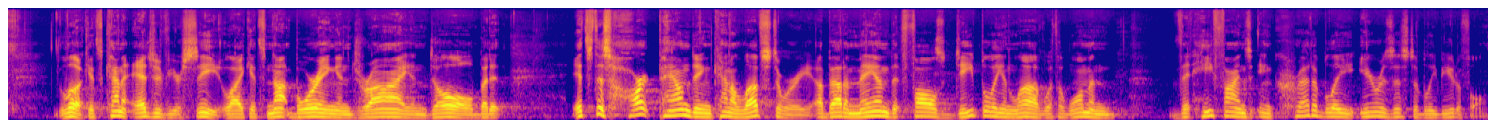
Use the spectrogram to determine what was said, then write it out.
look, it's kind of edge of your seat. Like it's not boring and dry and dull, but it, it's this heart pounding kind of love story about a man that falls deeply in love with a woman that he finds incredibly, irresistibly beautiful.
